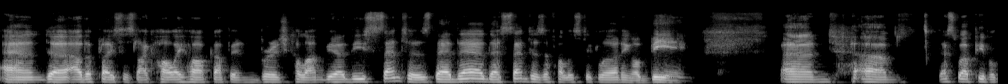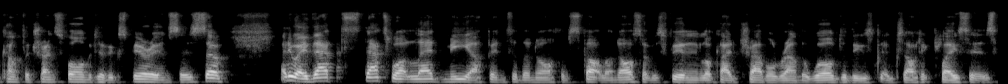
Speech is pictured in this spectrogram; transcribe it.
and uh, other places like Hollyhock up in British Columbia. These centers, they're there, they're centers of holistic learning or being, and um, that's where people come for transformative experiences. So anyway, that's that's what led me up into the north of Scotland. Also, was feeling, look, I'd traveled around the world to these exotic places,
